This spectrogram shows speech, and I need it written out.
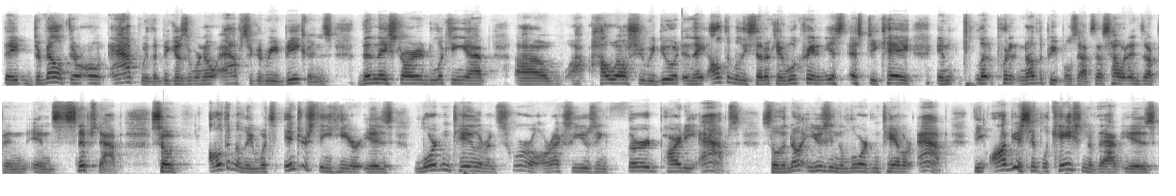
they developed their own app with it because there were no apps that could read beacons. Then they started looking at uh, how else should we do it, and they ultimately said, okay, we'll create an SDK and let put it in other people's apps. That's how it ended up in in SnipSnap. So ultimately, what's interesting here is Lord and Taylor and Swirl are actually using third-party apps. So they're not using the Lord and Taylor app. The obvious implication of that is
